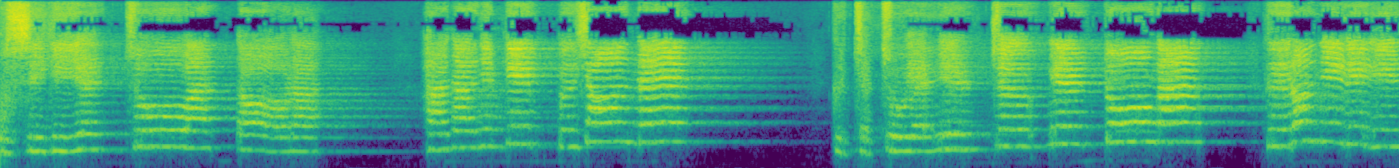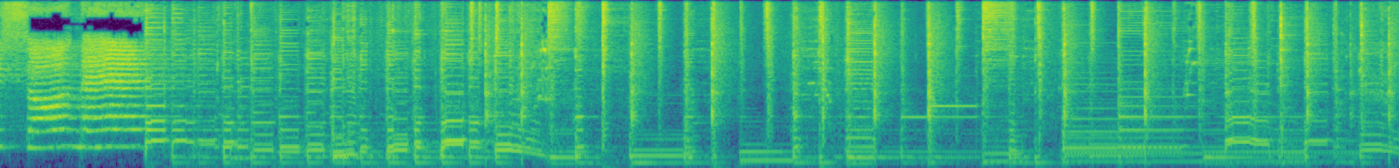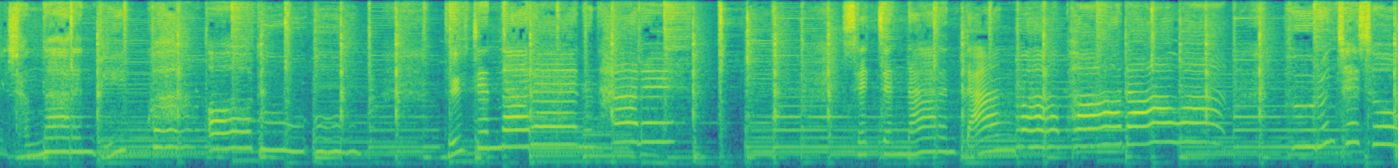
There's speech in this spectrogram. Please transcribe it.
보시기에 좋았더라. 하나님 기쁘셨네. 그 최초의 일주 둘째 날에는 하늘 셋째 날은 땅과 바다와 푸른 채소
